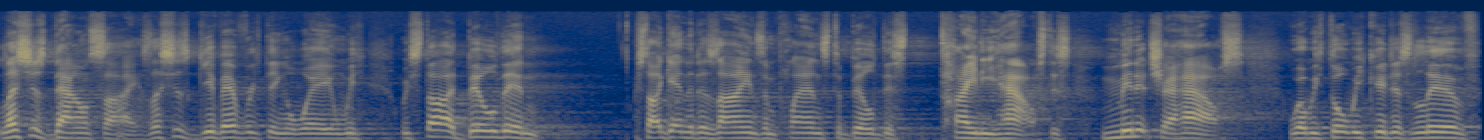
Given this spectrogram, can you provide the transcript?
let's just downsize. Let's just give everything away. And we, we started building, we started getting the designs and plans to build this tiny house, this miniature house where we thought we could just live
